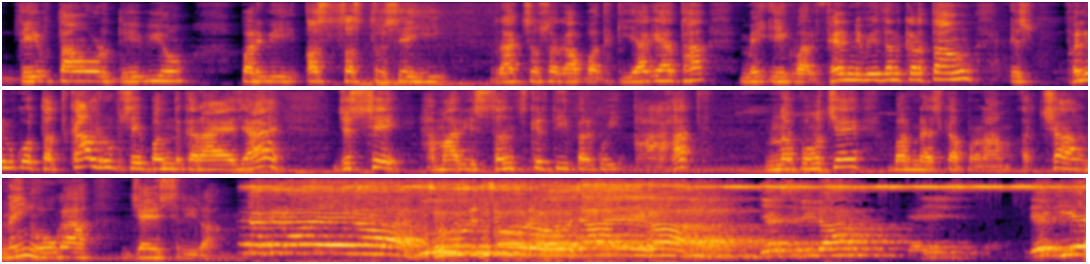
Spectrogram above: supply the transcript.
देवताओं और देवियों पर भी अस्त्र से ही राक्षसों का वध किया गया था। मैं एक बार फिर निवेदन करता हूँ इस फ़िल्म को तत्काल रूप से बंद कराया जाए जिससे हमारी संस्कृति पर कोई आहत न पहुँचे वरना इसका परिणाम अच्छा नहीं होगा। जय श्री राम। टकराएगा चूर चूर हो जाएगा। जय श्री राम। देखिए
